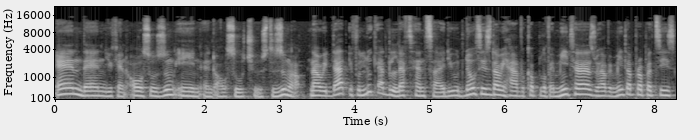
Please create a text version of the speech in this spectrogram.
and then you can also zoom in and also choose to zoom out. Now with that, if we look at the left hand side, you would notice that we have a couple of emitters, we have emitter properties,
